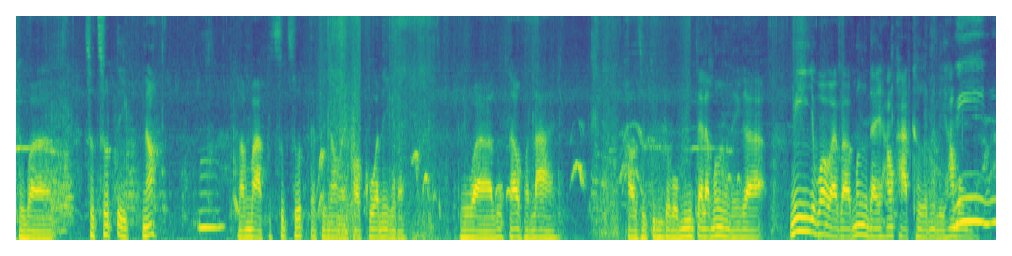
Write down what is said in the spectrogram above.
ถือว่าสุดๆอีกเนาะอืมลำบากสุดๆแต่พี่น้องเลยครอบครัวนี่ก็ได้ถือว่าลูกเต้าคนหลายเขาวสิกินก็บ่มีแต่ละมื้อนี่ก็มีจะว่าแบบว่ามื้อใดเฮาขาดเขินหรือเฮาบ่มีมี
